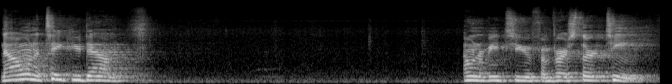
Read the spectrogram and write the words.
Now I want to take you down. I want to read to you from verse 13.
